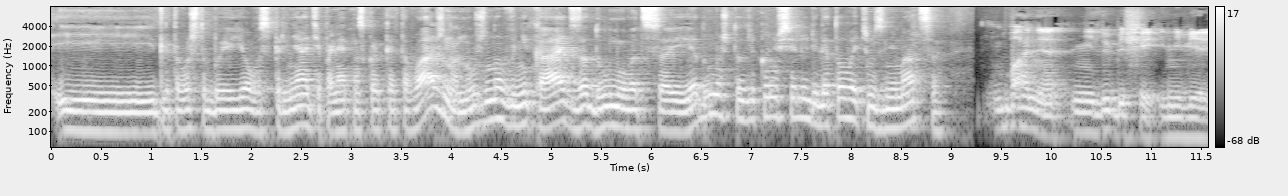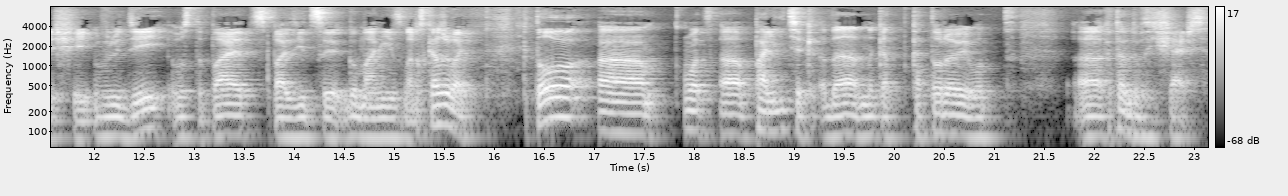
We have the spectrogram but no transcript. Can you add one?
И для того, чтобы ее воспринять и понять, насколько это важно, нужно вникать, задумываться. И я думаю, что далеко не все люди готовы этим заниматься. Ваня, не любящий и не верящий в людей, выступает с позиции гуманизма. Расскажи, Вань, кто э, вот э, политик, да, на который вот э, которым ты восхищаешься?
